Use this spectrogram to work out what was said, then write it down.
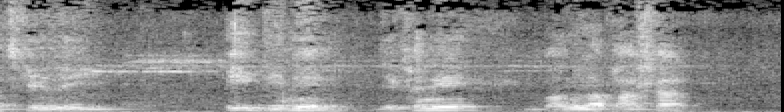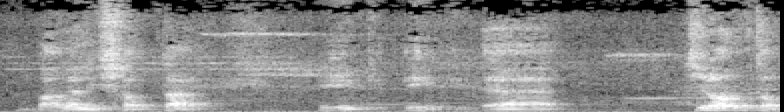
আজকের এই এই দিনে যেখানে বাংলা ভাষা, বাঙালি সত্তা, এই এই চিরন্তন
